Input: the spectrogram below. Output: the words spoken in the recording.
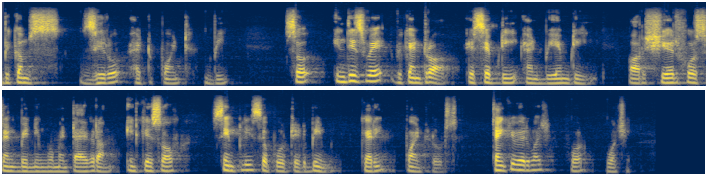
becomes zero at point b. So in this way we can draw sfd and bmd or shear force and bending moment diagram in case of simply supported beam carrying point loads. Thank you very much for watching.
